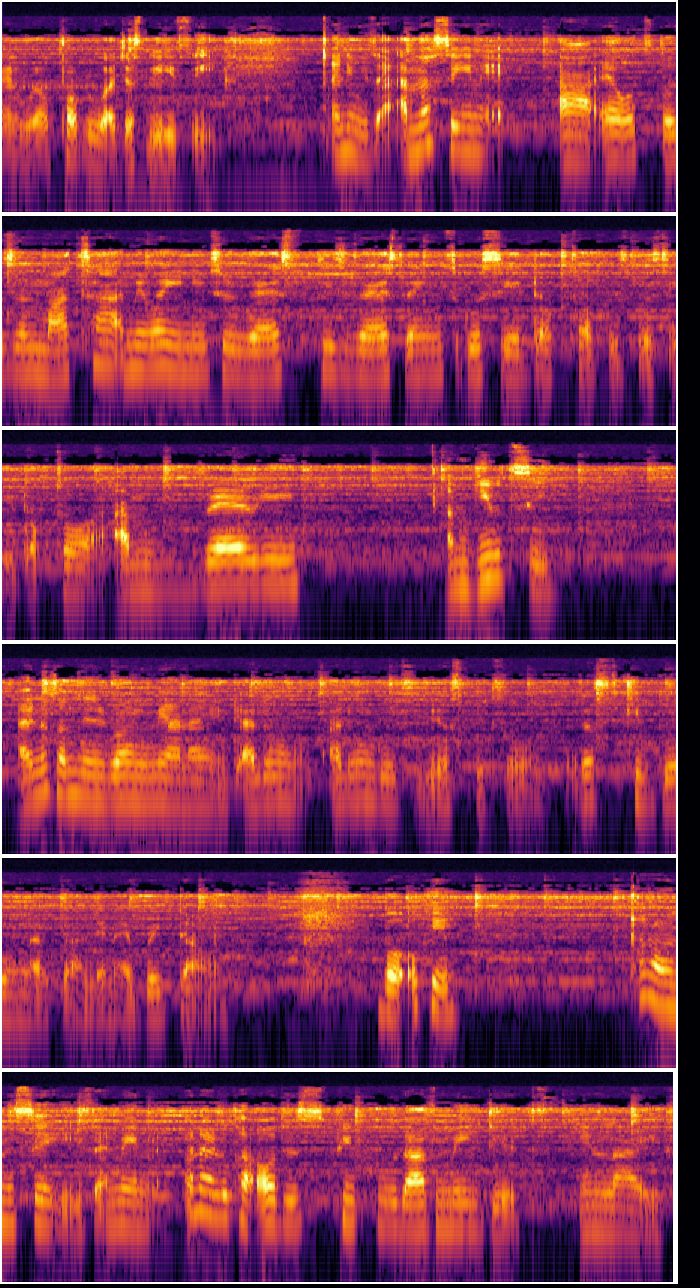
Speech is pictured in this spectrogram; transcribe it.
And well, probably we're just lazy. Anyways, I'm not saying our health doesn't matter. I mean, when you need to rest, please rest. When you need to go see a doctor, please go see a doctor. I'm very, I'm guilty. I know something is wrong with me, and I, I don't, I don't go to the hospital. I just keep going like that, and then I break down. But okay, what I want to say is, I mean, when I look at all these people that have made it in life,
